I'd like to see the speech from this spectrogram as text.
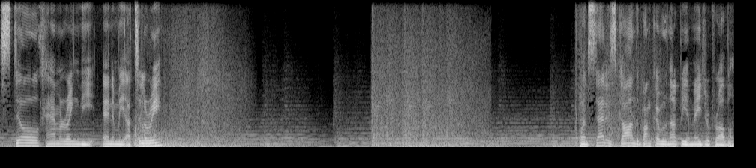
Still hammering the enemy artillery. Once that is gone, the bunker will not be a major problem.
